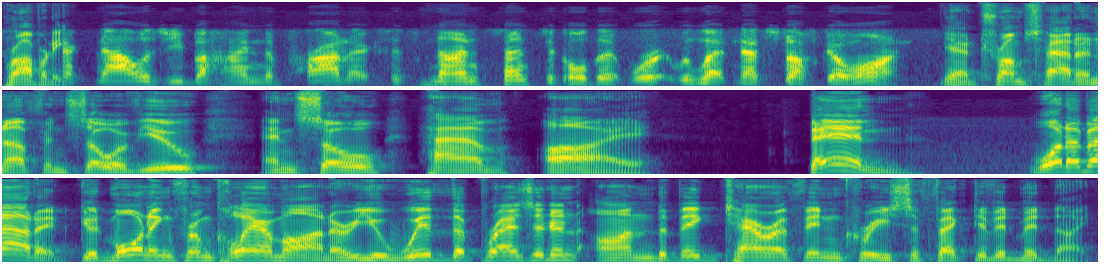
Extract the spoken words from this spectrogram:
Property. technology behind the products? It's nonsensical that we're, we're letting that stuff go on. Yeah, Trump's had enough, and so have you, and so have I. Ben, what about it? Good morning from Clermont. Are you with the president on the big tariff increase effective at midnight?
